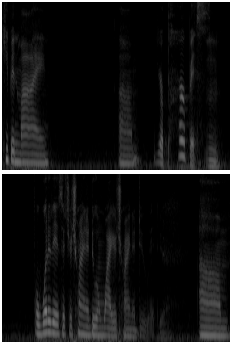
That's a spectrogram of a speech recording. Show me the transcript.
Keep in mind um, your purpose Mm. For what it is that you're trying to do and why you're trying to do it. Yeah. Um,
